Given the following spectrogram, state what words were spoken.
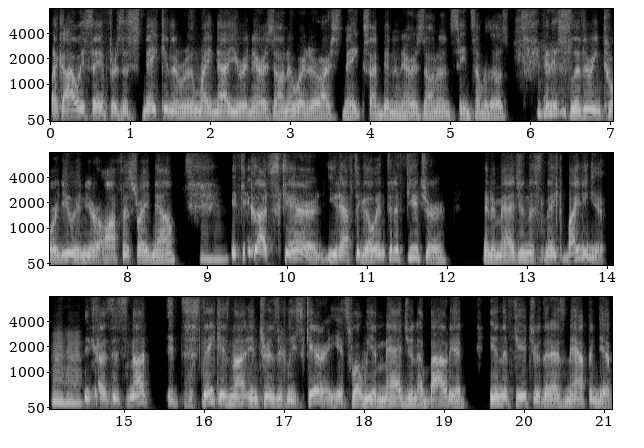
Like i always say if there's a snake in the room right now you're in arizona where there are snakes. I've been in arizona and seen some of those. And it's slithering toward you in your office right now. Mm-hmm. if you got scared you'd have to go into the future and imagine the snake biting you. Mm-hmm. because it's not it, the snake is not intrinsically scary. It's what we imagine about it in the future that hasn't happened yet.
